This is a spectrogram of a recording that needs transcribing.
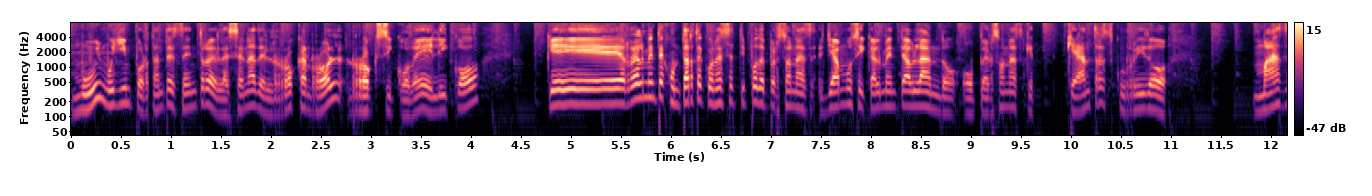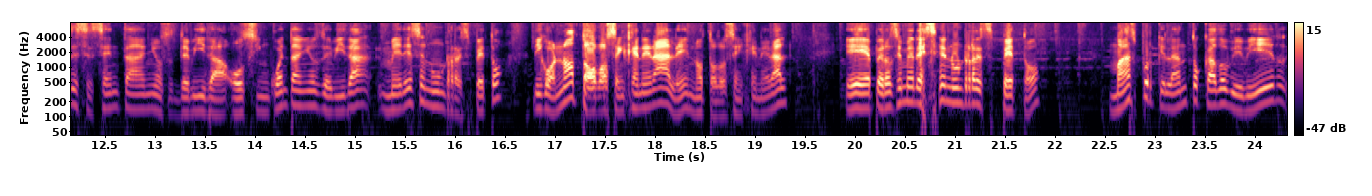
muy muy importantes dentro de la escena del rock and roll, rock psicodélico, que realmente juntarte con ese tipo de personas, ya musicalmente hablando, o personas que, que han transcurrido más de 60 años de vida o 50 años de vida, merecen un respeto. Digo, no todos en general, ¿eh? No todos en general. Eh, pero sí merecen un respeto. Más porque le han tocado vivir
